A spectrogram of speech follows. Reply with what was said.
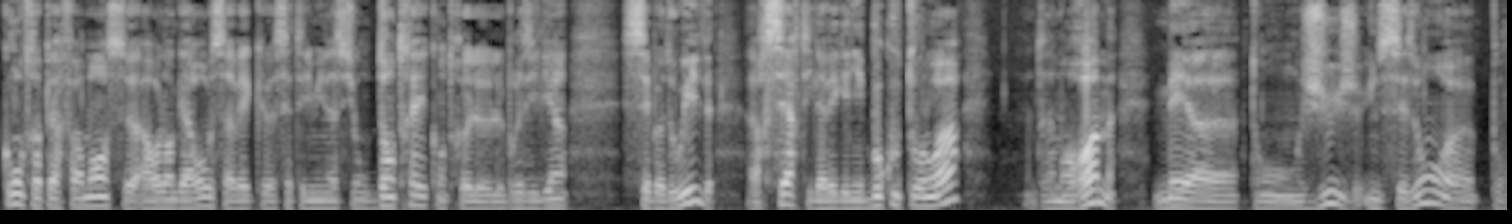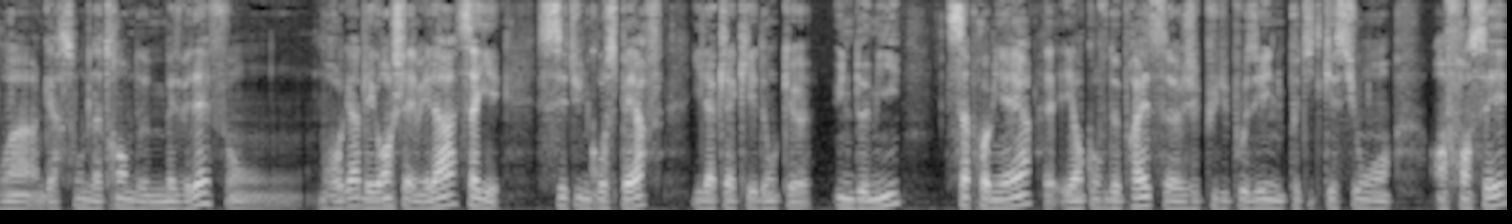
contre-performance à Roland Garros avec euh, cette élimination d'entrée contre le, le Brésilien Sebod Wild. Alors certes, il avait gagné beaucoup de tournois, notamment Rome, mais euh, on juge une saison euh, pour un garçon de la trempe de Medvedev, on, regarde les grands chelems. Et là, ça y est, c'est une grosse perf. Il a claqué donc euh, une demi, sa première. Et en conf de presse, euh, j'ai pu lui poser une petite question en, en français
